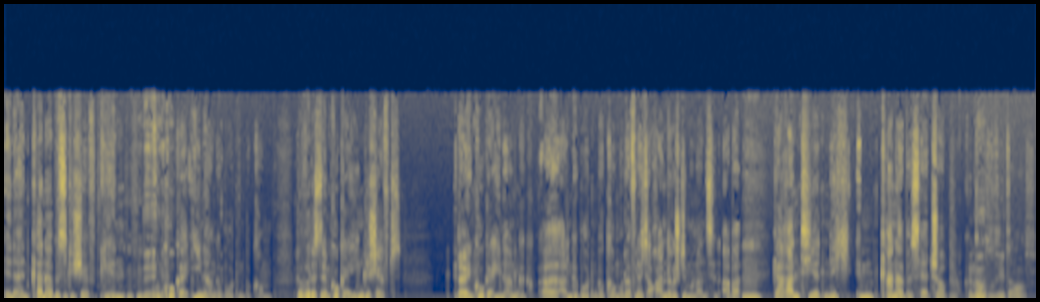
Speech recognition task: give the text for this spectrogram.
in ein Cannabisgeschäft gehen Nee. und Kokain angeboten bekommen. Du würdest im Kokaingeschäft dein Kokain ange, äh, angeboten bekommen oder vielleicht auch andere Stimulantien, aber Mhm. garantiert nicht im Cannabis-Headshop. Genau so sieht's aus.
